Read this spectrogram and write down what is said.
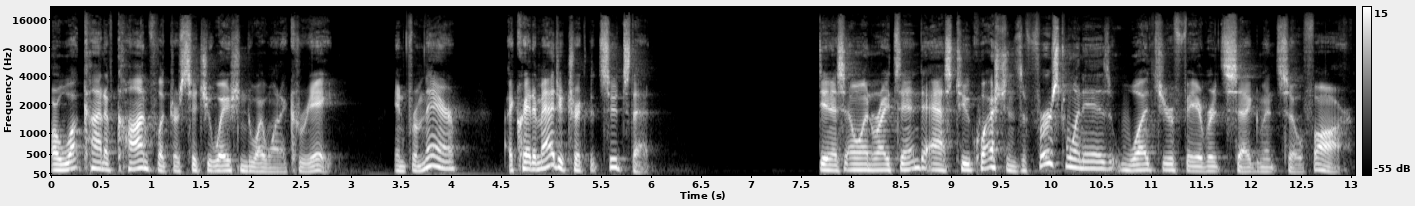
or what kind of conflict or situation do I want to create? And from there, I create a magic trick that suits that. Dennis Owen writes in to ask two questions. The first one is What's your favorite segment so far?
